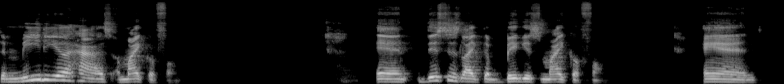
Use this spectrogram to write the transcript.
the media has a microphone. And this is like the biggest microphone. And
